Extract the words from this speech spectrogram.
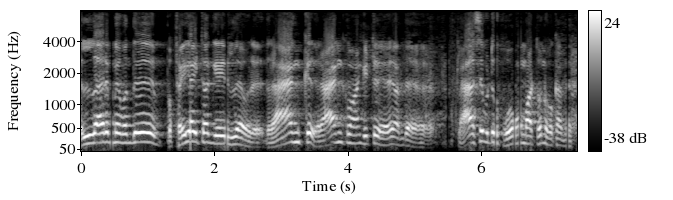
எல்லாருமே வந்து ஃபெயில் ஆயிட்டாங்க. இல்ல ஒரு ரேங்க் ரேங்க் வாங்கிட்டு அந்த கிளாஸ் விட்டு போக மாட்டோம்னு உட்காந்து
